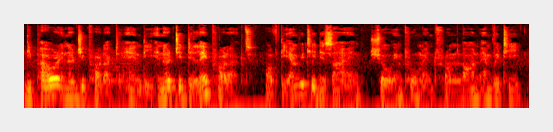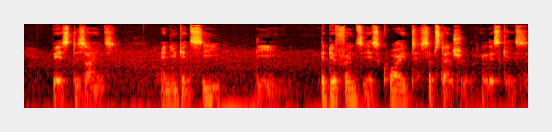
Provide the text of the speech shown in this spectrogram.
the power energy product and the energy delay product of the MVT design show improvement from non-MVT based designs and you can see the the difference is quite substantial in this case.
